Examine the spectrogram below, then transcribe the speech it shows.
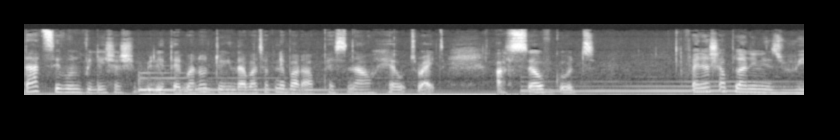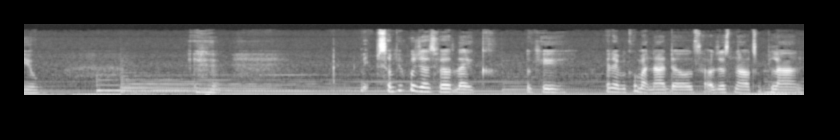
that's even relationship related. We're not doing that. We're talking about our personal health, right? Our self growth. Financial planning is real. Some people just felt like, okay, when I become an adult, I'll just know how to plan.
